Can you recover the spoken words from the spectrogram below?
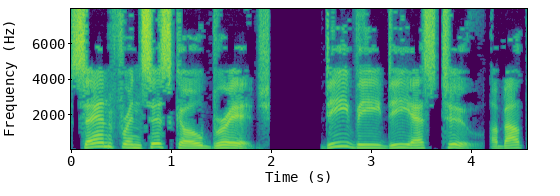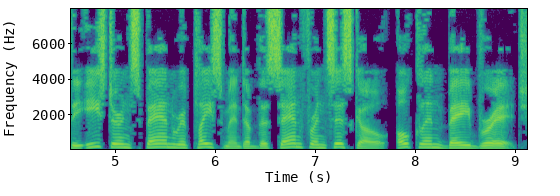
San Francisco Bridge. DVDS2 about the eastern span replacement of the San Francisco, Oakland Bay Bridge.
